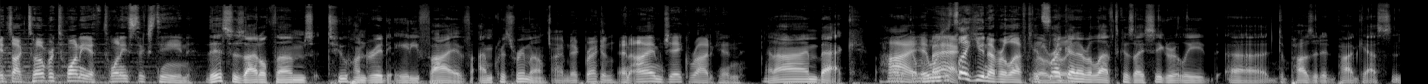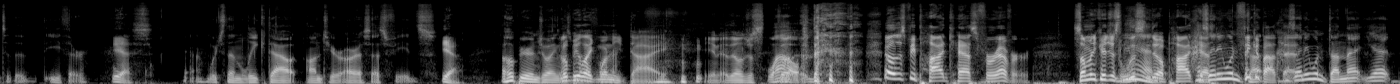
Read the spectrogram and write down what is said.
It's October twentieth, twenty sixteen, This is Idle Thumbs 285. I'm Chris Remo, I'm Nick Breckon. and I'm Jake Rodkin. and I'm back. Hi. Welcome It was. back. It's like you never left, though. It's like really. I never left because I secretly uh, deposited podcasts into the ether, Yes. yeah, which then leaked out onto your RSS feeds. Yeah. I hope you're enjoying this. It'll this. be like when metaphor. you die. You know, they'll just Wow. They'll, it'll just be podcasts forever. Someone could just listen Man, to a podcast. Has anyone think done, about that? Has anyone done that yet?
